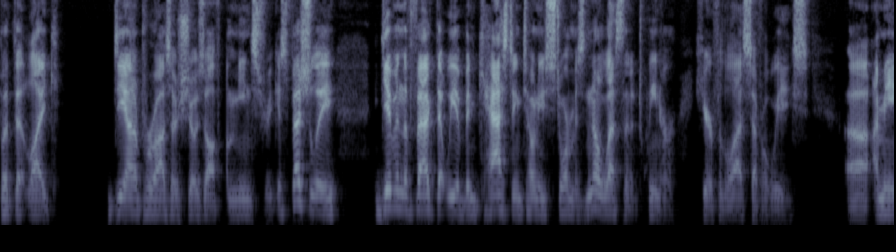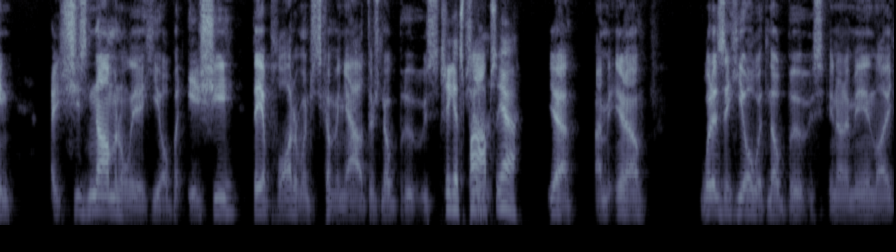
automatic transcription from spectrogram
but that like Deonna Purrazzo shows off a mean streak, especially – given the fact that we have been casting Toni Storm as no less than a tweener here for the last several weeks. Uh, I mean, I, she's nominally a heel, but is she? They applaud her when she's coming out. There's no booze. She gets she pops, yeah. Yeah. I mean, you know, what is a heel with no booze? You know what I mean? Like,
